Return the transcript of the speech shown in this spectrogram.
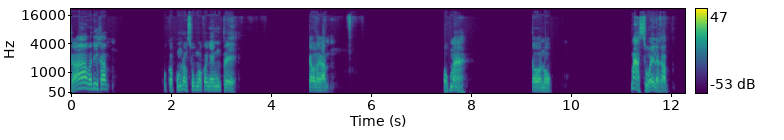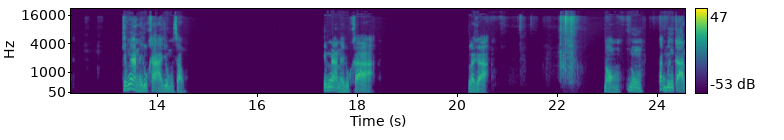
ครับสวัสดีครับพบกับผมทองสุกนกเขาใหญ่มึงเพรเก้าแล้วครับ ออกมาตอนก มาสวยเหรอครับเก็บงานให้ลูกค้าอยู่มือเสาเก็บงานให้ลูกค้าแล้วก็น้องนุ่งตั้งบึงการ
